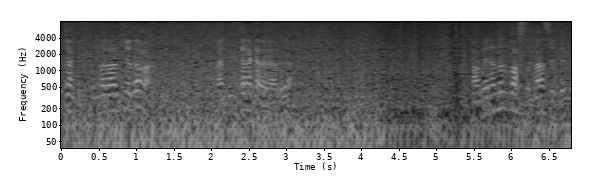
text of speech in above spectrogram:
Hocam biz bunları arayacağız ama ben bitene kadar abi ya. Kameranız bassın lan sizin.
